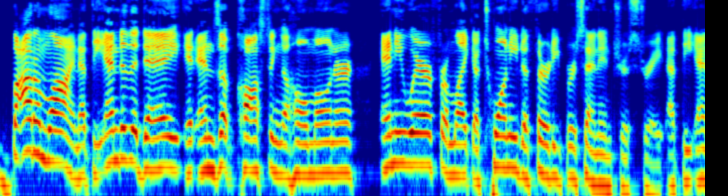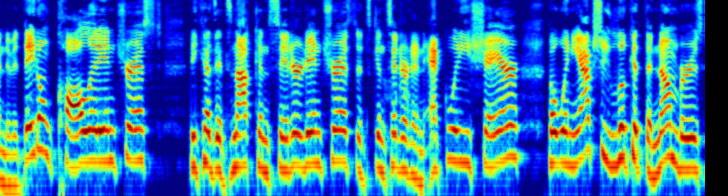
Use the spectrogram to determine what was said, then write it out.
Bottom line, at the end of the day, it ends up costing the homeowner anywhere from like a 20 to 30% interest rate at the end of it. They don't call it interest because it's not considered interest. It's considered an equity share. But when you actually look at the numbers,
